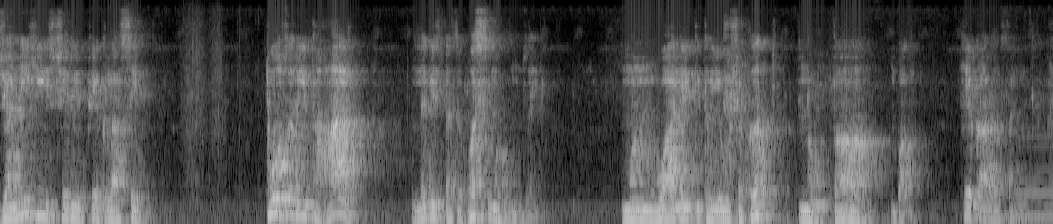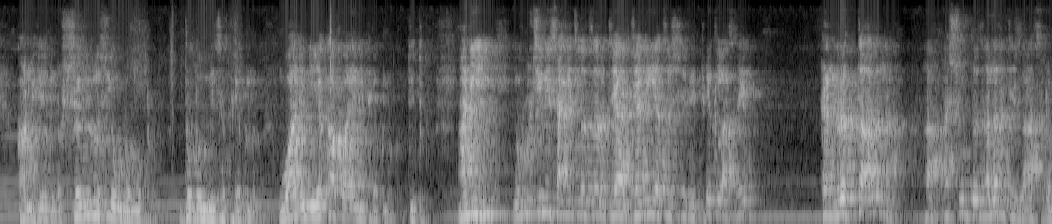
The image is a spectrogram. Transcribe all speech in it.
ज्याने ही शरीर फेकलं असेल तो जर इथं आला लगेच त्याचं भस्म होऊन जाईल. म्हणून वाली तिथं येऊ शकत नव्हता. बघा हे कारण सांगितलं. कारण हे शरीरच एवढं मोठं. दुदुंबीचं फेकलं. वालीने एका पायाने फेकलं तिथं. आणि ऋषीने सांगितलं जर ज्या ज्याने याचं शरीर फेकलं असेल कारण रक्त आलं ना हा अशुद्ध झालं ना तिचा आश्रम.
